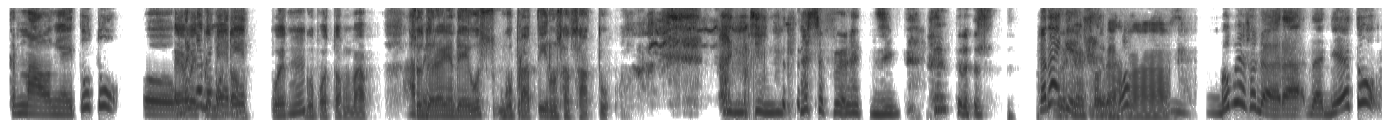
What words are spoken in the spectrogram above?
kenalnya itu tuh eh, Eh, wait, mereka gue udah merit Wait, Hmm? gue potong, maaf. Apa ya? Saudaranya Deus, gue perhatiin lu satu-satu. anjing astagfirullahaladzim Terus, Karena gini, gue punya saudara dan dia tuh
